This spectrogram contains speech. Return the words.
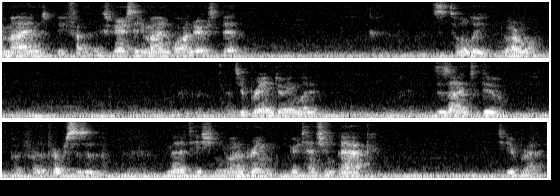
Your mind, experience that your mind wanders a bit, it's totally normal. That's your brain doing what it's designed to do. But for the purposes of meditation, you want to bring your attention back to your breath.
